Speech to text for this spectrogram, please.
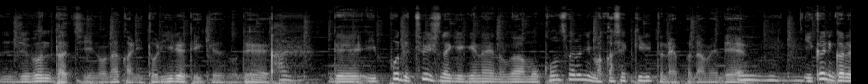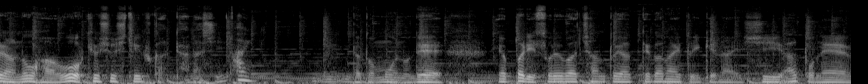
自分たちの中に取り入れていけるのではい。で一方で注意しなきゃいけないのがもうコンサルに任せっきりっていうのはやっぱダメで、うんうんうんいかに彼らのノウハウを吸収していくかって話はい。だと思うのでやっぱりそれはちゃんとやっていかないといけないしあとね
